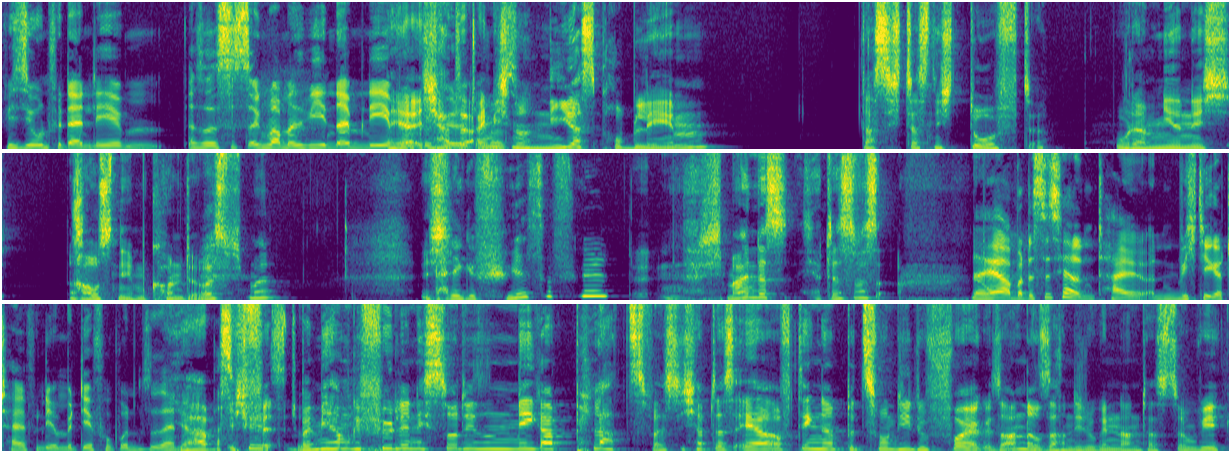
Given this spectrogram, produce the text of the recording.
Visionen für dein Leben. Also es ist irgendwann mal wie in einem Nebel. ja, ich hatte eigentlich noch nie das Problem, dass ich das nicht durfte. Oder mir nicht rausnehmen konnte. Weißt du, was ich meine? So. Ich, Deine Gefühle zu fühlen? ich meine, das, ja, das ist was. Naja, aber das ist ja ein Teil, ein wichtiger Teil von dir, mit dir verbunden zu sein. Ja, ich, bei mir haben Gefühle nicht so diesen mega Platz. Weißt du, ich habe das eher auf Dinge bezogen, die du vorher, so andere Sachen, die du genannt hast. Irgendwie,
